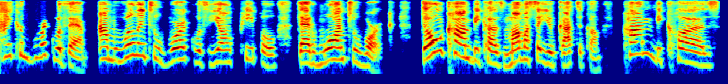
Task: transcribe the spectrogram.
I can work with them. I'm willing to work with young people that want to work. Don't come because mama said you've got to come. Come because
